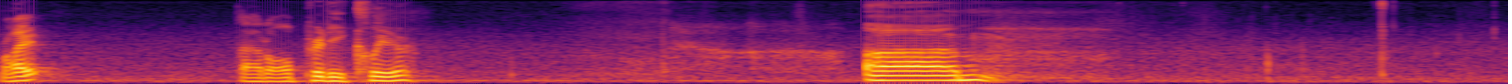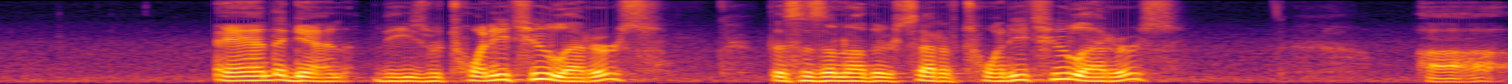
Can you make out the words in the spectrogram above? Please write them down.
Right? That all pretty clear? Um, and again, these were 22 letters. This is another set of 22 letters. Uh,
